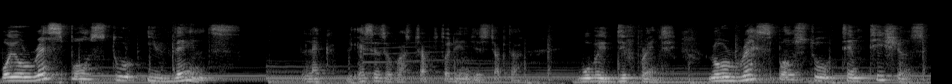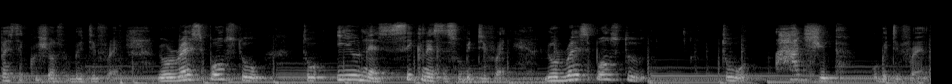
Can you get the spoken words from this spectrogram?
But your response to events, like the essence of our chapter study in this chapter, will be different. Your response to temptations, persecutions will be different. Your response to to illness, sicknesses will be different. Your response to to hardship will be different.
